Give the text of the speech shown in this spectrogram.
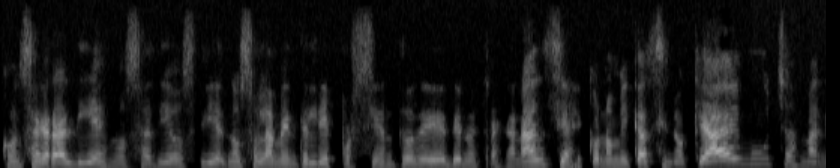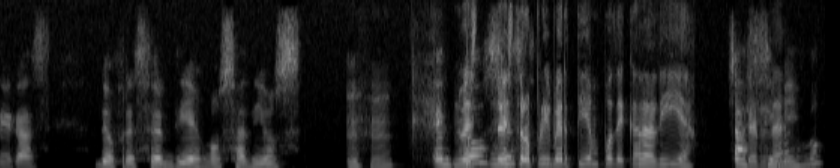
consagrar diezmos a Dios, no solamente el 10% de, de nuestras ganancias económicas, sino que hay muchas maneras de ofrecer diezmos a Dios nuestro primer tiempo de cada día. Así mismo.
